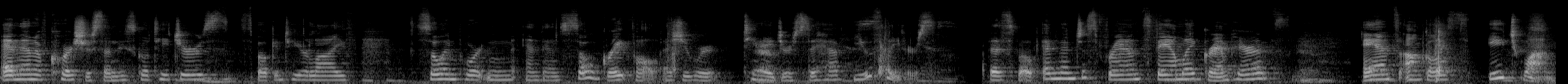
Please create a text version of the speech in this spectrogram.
And then, of course, your Sunday school teachers mm-hmm. spoke into your life. Mm-hmm. So important, and then so grateful as you were teenagers to have youth leaders that spoke. And then just friends, family, grandparents, aunts, uncles, each one.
